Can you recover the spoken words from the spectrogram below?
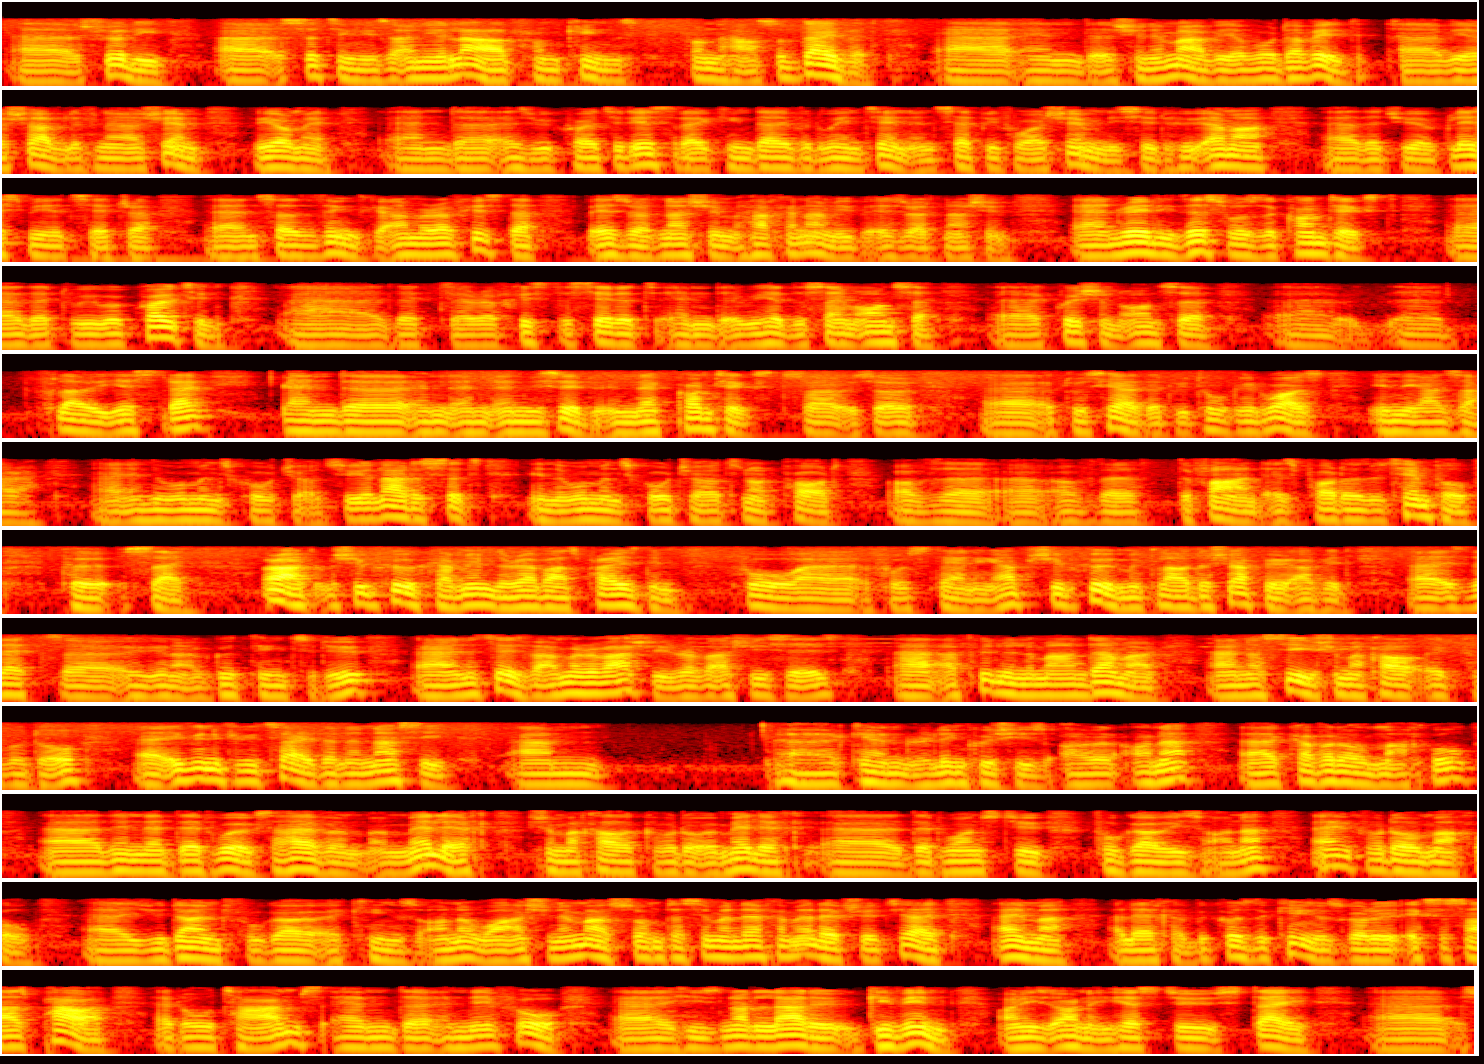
uh, surely uh, sitting is only allowed from kings from the house of David. Uh, and uh, Shinema v'yavo David v'yashav lifnei Hashem v'yomer. And uh, as we quoted yesterday, King David went in and sat before Hashem and he said, Who am I uh, that you have blessed me, etc. And so the things, Chisda be'ezrat nashim hachanami be'ezrat nashim. And really this was the context uh, that we were quoting, that Rav Chisda said it and we had the same answer, question answer flow yesterday, and, uh, and, and, and we said in that context, so, so uh, it was here that we're talking, it was in the Azara, uh, in the women's courtyard. So you're allowed to sit in the women's courtyard, it's not part of the, uh, of the, defined as part of the temple per se. All right, Shibchu Kamim, the rabbis praised him for uh, for standing up. Shivku Miklad Shapir Avid. Uh, is that uh, you know a good thing to do? And it says Vamar Rav Ashi. Ravashi says uh, Afilu Leman Damar Nasi Shemachal Ekvodo. Even if you could say that a nasi. Um, uh, can relinquish his honor, uh, kavado machul, uh, then that, that works. I have a, melech, shemachal kavado, a melech uh, that wants to forego his honor, and kavado machul, uh, you don't forego a king's honor. Why? Because the king has got to exercise power at all times, and uh, and therefore uh, he's not allowed to give in on his honor. He has to stay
